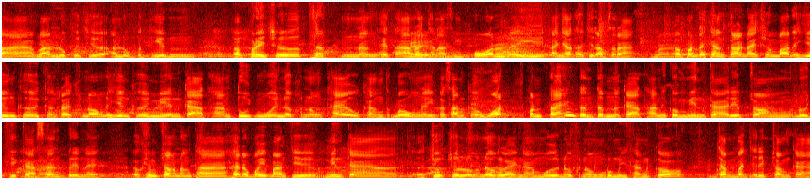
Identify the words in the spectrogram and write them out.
លាបាទលោកគឺជាអនុប្រធានប្រៃឈើទឹកនិងហេដ្ឋារចនាសម្ព័ន្ធនៃអាជ្ញាធរជាតិអប្សរាប៉ុន្តែខាងក្រៅដៃខ្ញុំបាទនេះយើងឃើញខាងក្រៅខ្នងនេះយើងឃើញមានការឋានទូចមួយនៅក្នុងថែវខាងត្បូងនៃប្រាសាទកៅវត្តប៉ុន្តែទន្ទឹមនឹងការឋាននេះក៏មានការរៀបចំដូចជាការសែនព្រេនដែរខ្ញុំចង់ដឹងថាហេតុអ្វីបានជាមានការជួសជុលនៅកន្លែងណាមួយនៅក្នុងរមណីយដ្ឋានកចាំបាច់រៀបចំការ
